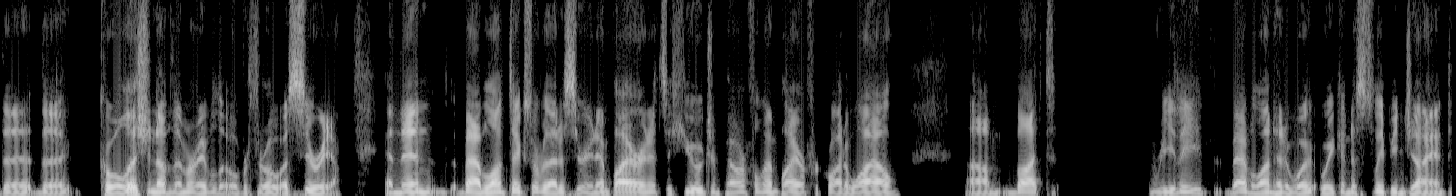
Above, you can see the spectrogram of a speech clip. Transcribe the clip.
the the coalition of them are able to overthrow Assyria. And then Babylon takes over that Assyrian empire, and it's a huge and powerful empire for quite a while. Um, but really, Babylon had awakened a sleeping giant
